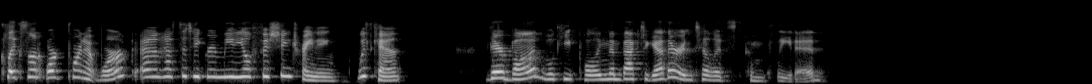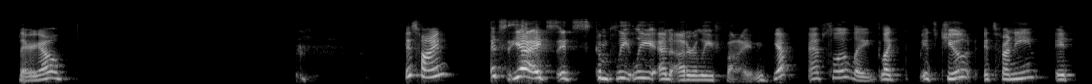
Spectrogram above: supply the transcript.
clicks on orc porn at work and has to take remedial phishing training with Kent. Their bond will keep pulling them back together until it's completed. There you go. It's fine. It's yeah, it's it's completely and utterly fine. Yeah, absolutely. Like it's cute, it's funny, it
